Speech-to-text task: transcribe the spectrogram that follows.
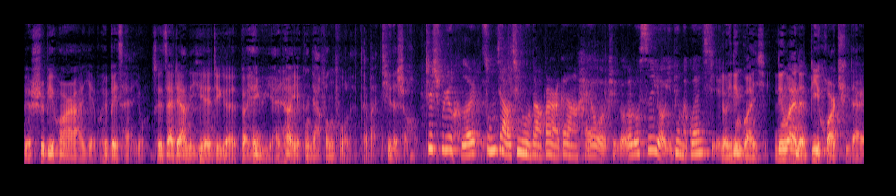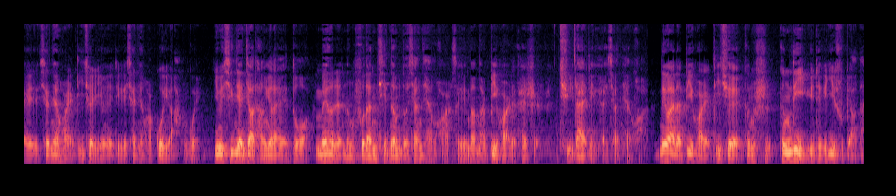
比如湿壁画啊，也不会被采用，所以在这样的一些这个表现语言上也更加丰富了。在晚期的时候，这是不是和宗教进入到巴尔干还有这个俄罗斯有一定的关系？有一定关系。另外呢，壁画取代镶嵌画也的确因为这个镶嵌画过于昂贵，因为兴建教堂越来越多，没有人能负担得起那么多镶嵌画，所以慢慢壁画就开始取代这个镶嵌画。另外呢，壁画也的确更是更利于这个艺术表达。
